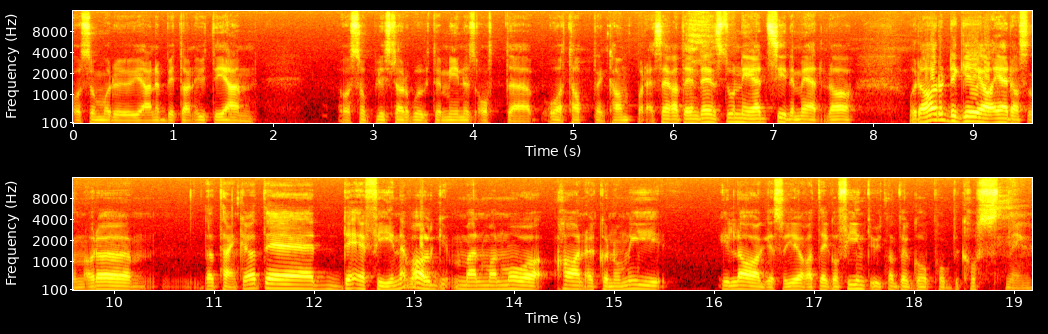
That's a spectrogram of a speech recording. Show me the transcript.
og så må du gjerne bytte han ut igjen og så plutselig har du brukt en minus åtte og har tapt en kamp på det. Jeg ser at det er en stor nedside med det. Da. Og da har du DG og Ederson. Og da, da tenker jeg at det, det, er fine valg, men man må ha en økonomi i laget som gjør at det går fint, uten at det går på bekostning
